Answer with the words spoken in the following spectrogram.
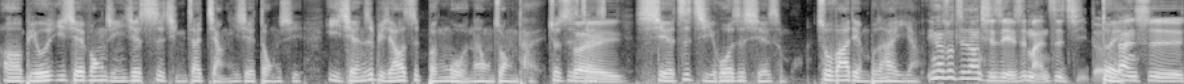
呃，比如一些风景、一些事情在讲一些东西。以前是比较是本我那种状态，就是在，写自己或者是写什么，出发点不太一样。应该说这张其实也是蛮自己的，对但是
